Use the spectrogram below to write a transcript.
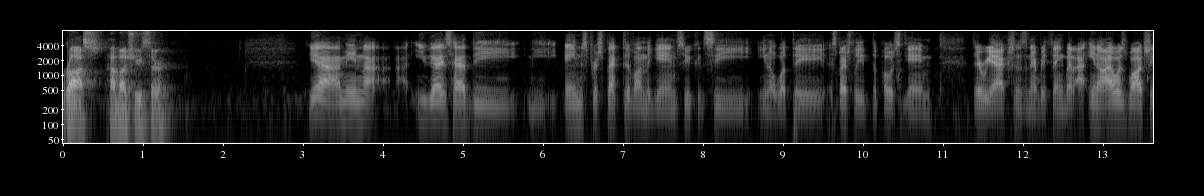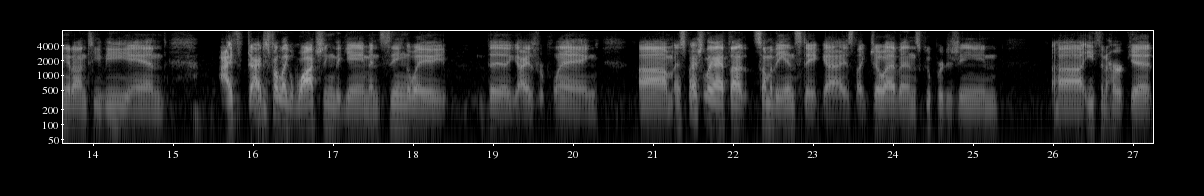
Ross, how about you, sir? Yeah, I mean, uh, you guys had the the Ames perspective on the game, so you could see, you know, what they, especially the post game, their reactions and everything. But I, you know, I was watching it on TV, and I I just felt like watching the game and seeing the way the guys were playing. Um, especially, I thought some of the in-state guys like Joe Evans, Cooper DeJean, uh, Ethan Hurkett,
